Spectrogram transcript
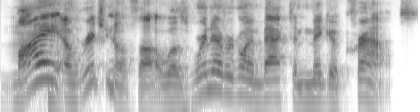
My hmm. original thought was, "We're never going back to mega crowds."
